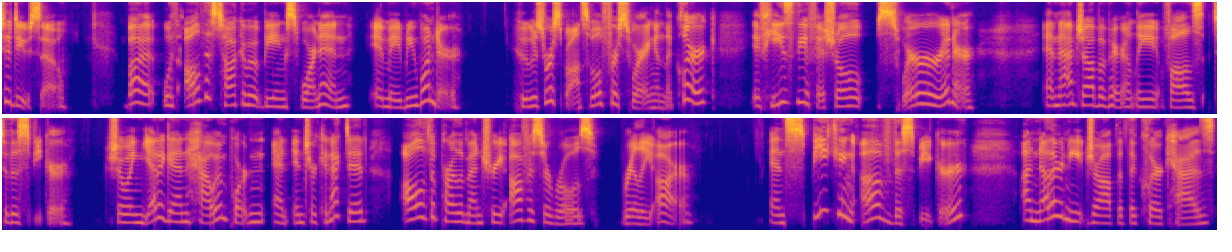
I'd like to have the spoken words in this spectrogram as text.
to do so. But with all this talk about being sworn in, it made me wonder who's responsible for swearing in the clerk if he's the official swearer inner? And that job apparently falls to the Speaker, showing yet again how important and interconnected all of the parliamentary officer roles really are. And speaking of the Speaker, another neat job that the clerk has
